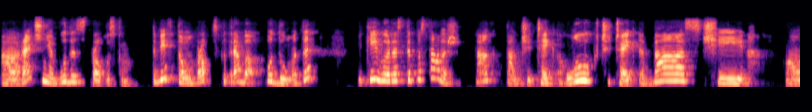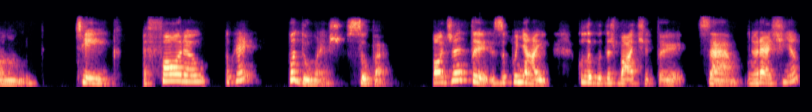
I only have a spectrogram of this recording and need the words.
а, речення буде з пропуском. Тобі в тому пропуску треба подумати, який вираз ти поставиш. Так? Там чи take a look, чи take a bus, чи um, take a photo. Окей? Подумаєш. Супер. Отже, ти зупиняй, коли будеш бачити це речення,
